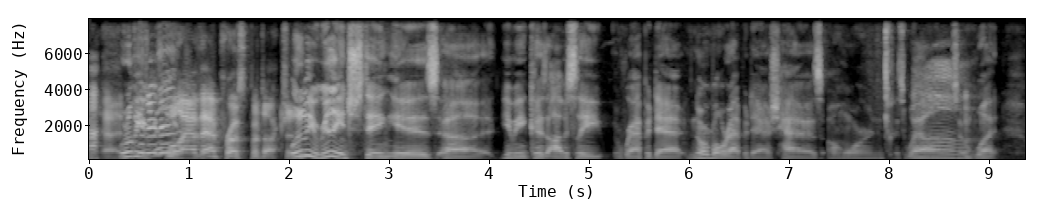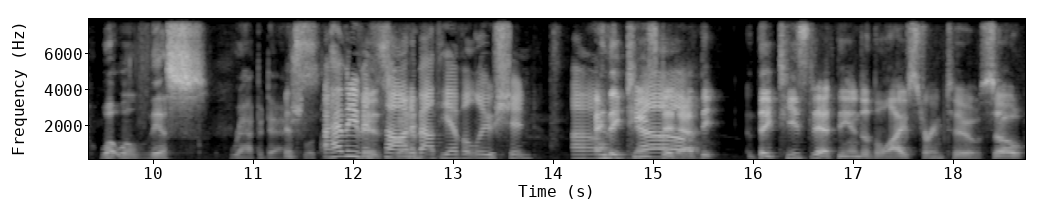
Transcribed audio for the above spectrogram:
my head. What'll be really, We'll have that in post production. what'll be really interesting is, uh, you mean, because obviously Rapidash, normal Rapidash has a horn as well. So what what will this Rapidash It's- look I haven't even It's thought gonna- about the evolution. Oh, and they teased it at the they teased it at the end of the live stream too. So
